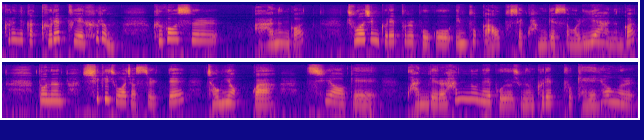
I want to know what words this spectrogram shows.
그러니까 그래프의 흐름, 그것을 아는 것, 주어진 그래프를 보고 인풋과 아웃풋의 관계성을 이해하는 것, 또는 식이 주어졌을 때 정의역과 치역의 관계를 한눈에 보여주는 그래프 개형을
